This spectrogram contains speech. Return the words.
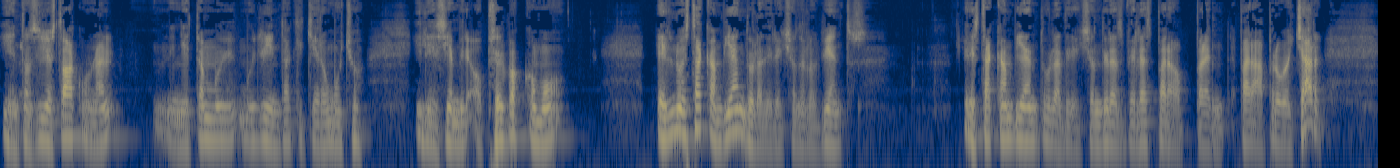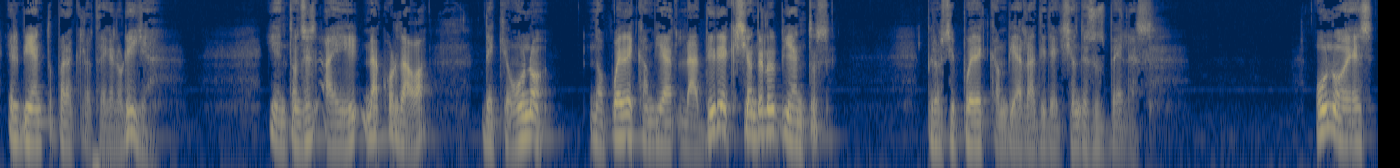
Y entonces yo estaba con una niñeta muy, muy linda que quiero mucho y le decía, mira, observa cómo él no está cambiando la dirección de los vientos. Él está cambiando la dirección de las velas para, para, para aprovechar el viento para que lo traiga a la orilla. Y entonces ahí me acordaba de que uno no puede cambiar la dirección de los vientos, pero sí puede cambiar la dirección de sus velas. Uno es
